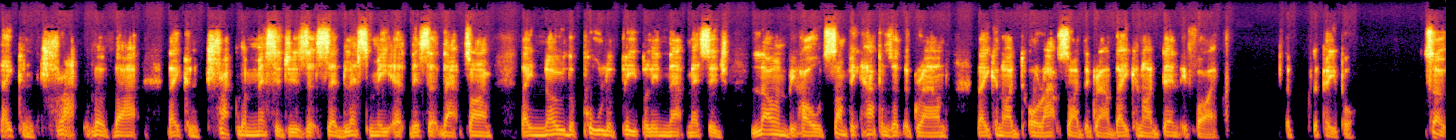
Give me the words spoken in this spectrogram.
they can track the, that. They can track the messages that said, let's meet at this at that time. They know the pool of people in that message. Lo and behold, something happens at the ground. They can, or outside the ground, they can identify the, the people. So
